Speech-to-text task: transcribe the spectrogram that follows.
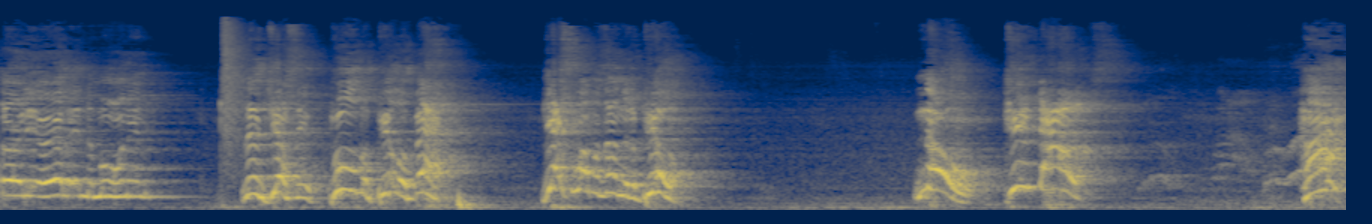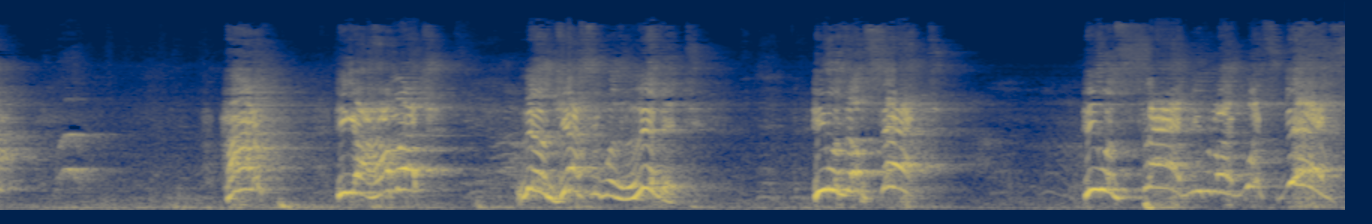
4.30 early in the morning. Little Jesse pulled the pillow back. Guess what was under the pillow? No, $10. Huh? Huh? He got how much? Little Jesse was livid. He was upset. He was sad. He was like, what's this?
